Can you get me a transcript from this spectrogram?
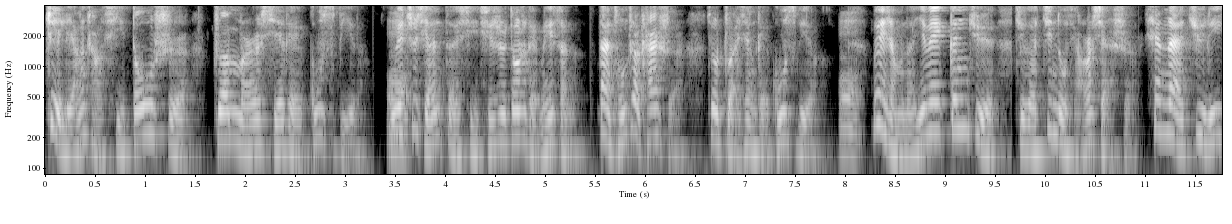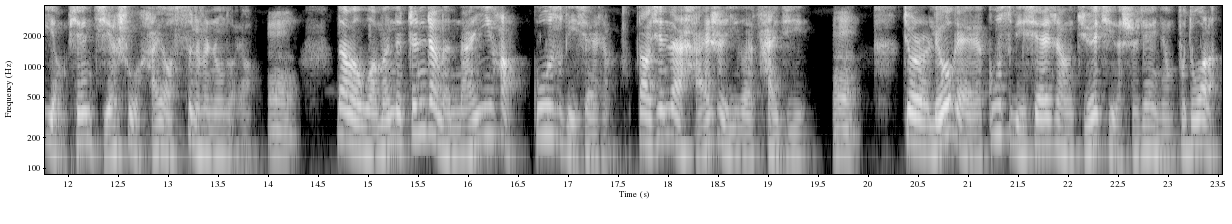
这两场戏都是专门写给 Gusby 的。因为之前的戏其实都是给 Mason 的，但从这开始就转向给 Goodsby 了。嗯，为什么呢？因为根据这个进度条显示，现在距离影片结束还有四十分钟左右。嗯，那么我们的真正的男一号 Goodsby 先生到现在还是一个菜鸡。嗯，就是留给 Goodsby 先生崛起的时间已经不多了。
